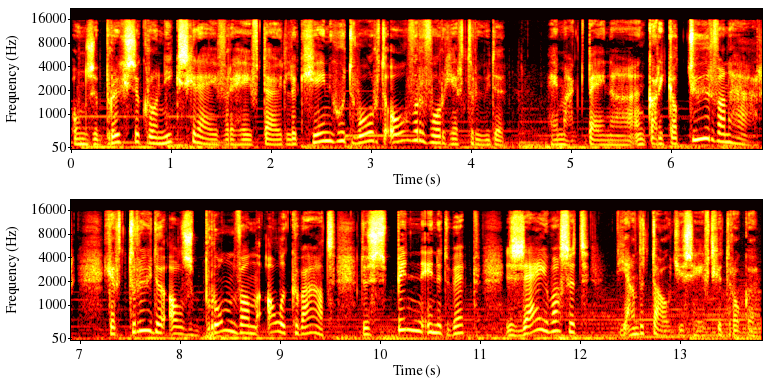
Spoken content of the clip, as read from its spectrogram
Onze Brugse kroniekschrijver heeft duidelijk geen goed woord over voor Gertrude. Hij maakt bijna een karikatuur van haar. Gertrude als bron van alle kwaad, de spin in het web. Zij was het die aan de touwtjes heeft getrokken.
